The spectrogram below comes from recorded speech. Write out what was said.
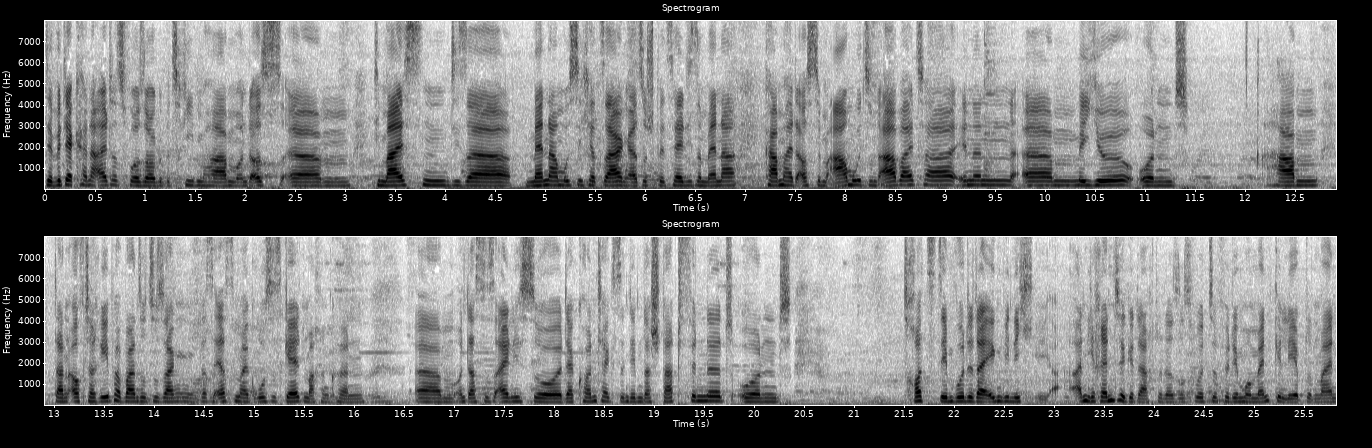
der wird ja keine Altersvorsorge betrieben haben. Und aus ähm, die meisten dieser Männer, muss ich jetzt sagen, also speziell diese Männer, kamen halt aus dem Armuts- und ArbeiterInnen-Milieu ähm, und haben dann auf der Reeperbahn sozusagen das erste Mal großes Geld machen können. Ähm, und das ist eigentlich so der Kontext, in dem das stattfindet. Und trotzdem wurde da irgendwie nicht an die Rente gedacht oder so. Es wurde so für den Moment gelebt. Und mein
